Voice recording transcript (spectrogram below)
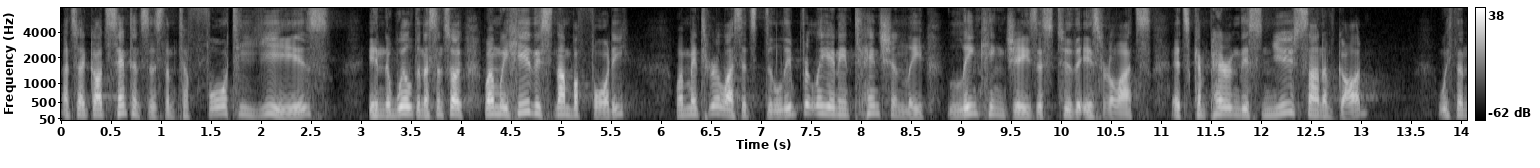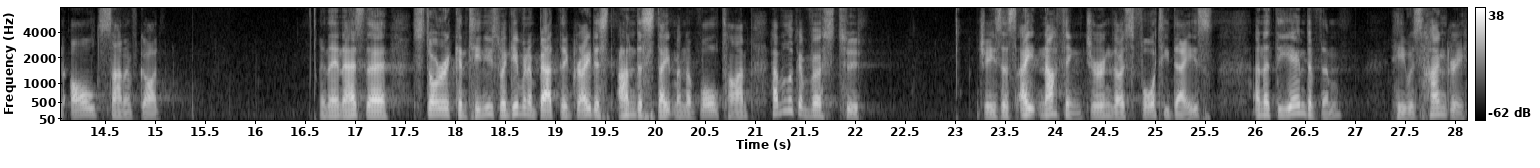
And so God sentences them to 40 years in the wilderness. And so when we hear this number 40, we're meant to realize it's deliberately and intentionally linking Jesus to the Israelites. It's comparing this new Son of God with an old Son of God. And then, as the story continues, we're given about the greatest understatement of all time. Have a look at verse 2. Jesus ate nothing during those 40 days, and at the end of them, he was hungry.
